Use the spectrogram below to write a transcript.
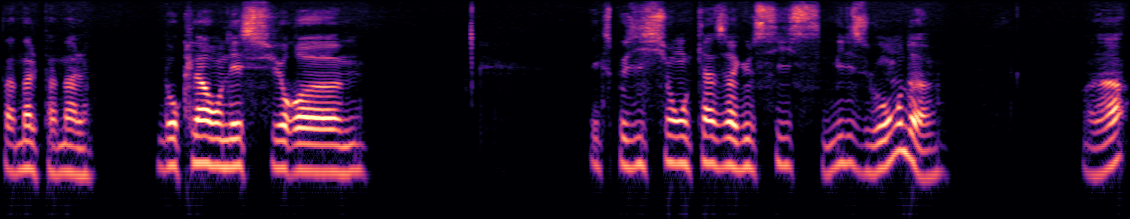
Pas mal, pas mal. Donc là, on est sur euh, exposition 15,6 millisecondes. Voilà.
